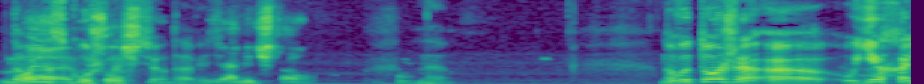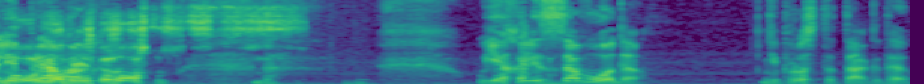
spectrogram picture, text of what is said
да, довольно скучно все, да? Ведь? Я мечтал. Да. Но вы тоже э, уехали ну, прямо... я бы не сказал, что... Да. Уехали с завода. Не просто так, да?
